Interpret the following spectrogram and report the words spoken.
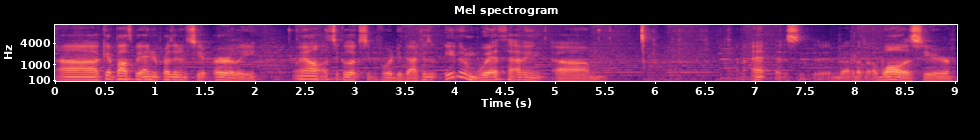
Uh, could possibly end your presidency early. Well, let's take a look see before we do that, because even with having um, Wallace here,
